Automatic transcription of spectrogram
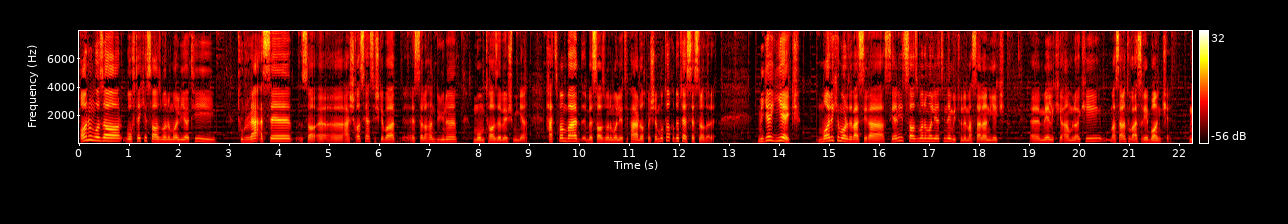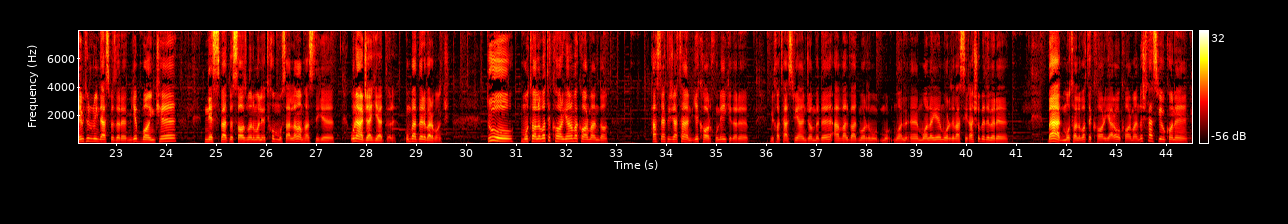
قانونگذار گفته که سازمان مالیاتی تو رأس اشخاصی هستش که باید اصطلاحا دیون ممتازه بهش میگن. حتما باید به سازمان مالیاتی پرداخت بشه. مطابق دو تا استثنا داره. میگه یک مالی که مورد وسیقه است یعنی سازمان مالیاتی نمی‌تونه مثلا یک ملک یا املاکی مثلا تو وسیقه بانکه. نمی‌تونه روی این دست بذاره. میگه بانکه نسبت به سازمان مالیاتی خب مسلم هم هست دیگه. اون ارجحیت داره. اون بعد بره برای بانک. دو مطالبات کارگران و کارمندان. پس نتیجتا یه کارخونه ای که داره می‌خواد تصفیه انجام بده اول بعد مورد مالای مورد وسیقه رو بده بره. بعد مطالبات کارگرا و کارمنداش تصفیه بکنه.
